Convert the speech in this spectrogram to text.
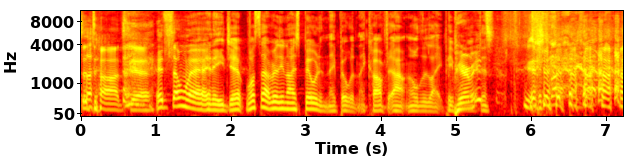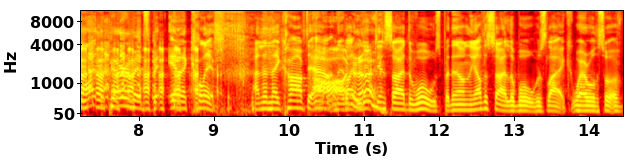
the darts. Yeah. it's somewhere in Egypt. What's that really nice building they built it and they carved it out and all the like people. Pyramids? in- It's like, it's like, like the pyramids, but in a cliff, and then they carved it out Oh, I and they don't like know. lived inside the walls. But then on the other side of the wall was like where all the sort of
